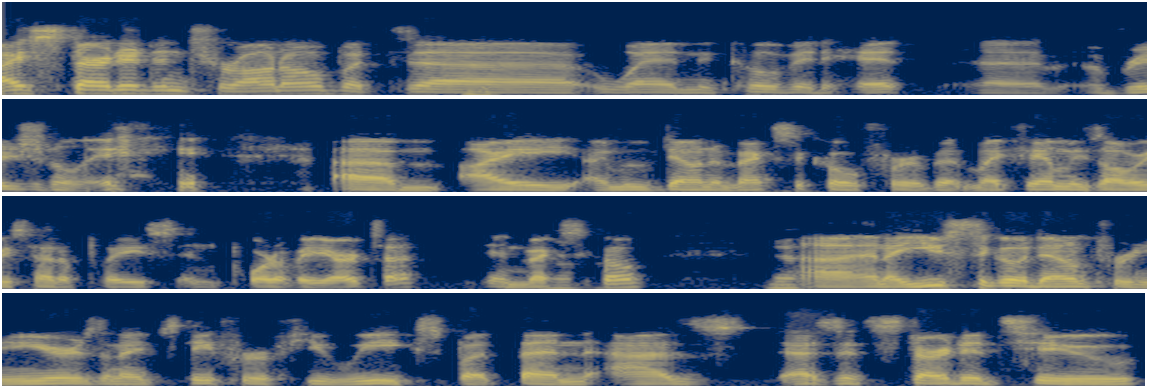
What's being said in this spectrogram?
I started in Toronto, but uh, when COVID hit uh, originally, um, I, I moved down to Mexico for a bit. My family's always had a place in Puerto Vallarta in Mexico. Yeah. Uh, and I used to go down for New Year's and I'd stay for a few weeks. But then as as it started to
